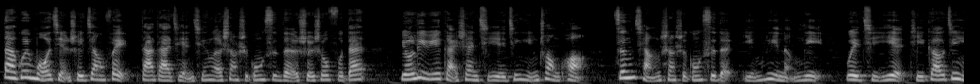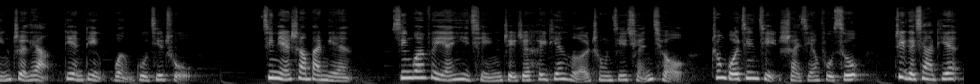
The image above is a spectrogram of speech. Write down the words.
大规模减税降费大大减轻了上市公司的税收负担，有利于改善企业经营状况，增强上市公司的盈利能力，为企业提高经营质量奠定稳固基础。今年上半年。新冠肺炎疫情这只黑天鹅冲击全球，中国经济率先复苏。这个夏天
